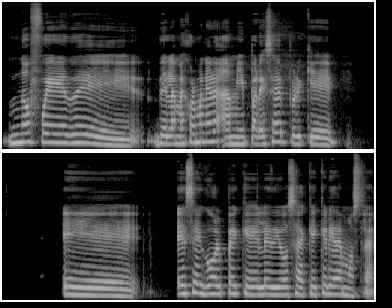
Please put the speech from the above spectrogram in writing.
no fue de, de la mejor manera, a mi parecer, porque eh, ese golpe que él le dio, o sea, ¿qué quería demostrar?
